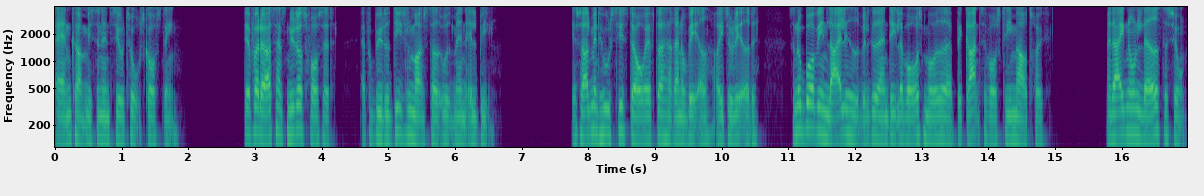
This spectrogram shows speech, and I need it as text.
at ankomme i sådan en CO2-skorsten. Derfor er det også hans nytårsforsæt at få byttet dieselmonstret ud med en elbil. Jeg solgte mit hus sidste år efter at have renoveret og isoleret det, så nu bor vi i en lejlighed, hvilket er en del af vores måde at begrænse vores klimaaftryk. Men der er ikke nogen ladestation,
